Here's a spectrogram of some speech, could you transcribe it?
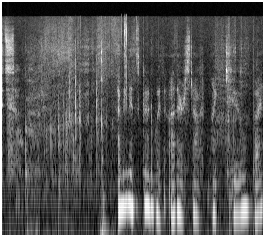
it's so good. I mean, it's good with other stuff like too, but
